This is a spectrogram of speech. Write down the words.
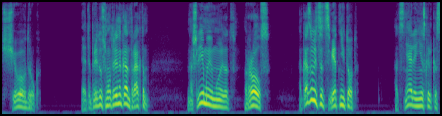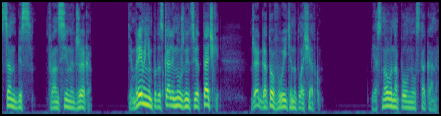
С чего вдруг? Это предусмотрено контрактом. Нашли мы ему этот Роллс. Оказывается, цвет не тот. Отсняли несколько сцен без Франсины Джека. Тем временем подыскали нужный цвет тачки. Джек готов выйти на площадку. Я снова наполнил стаканы.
